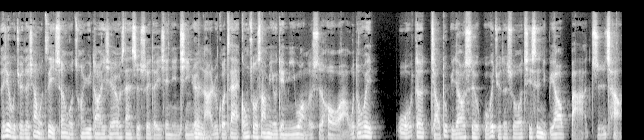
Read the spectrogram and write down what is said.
而且我觉得像我自己生活中遇到一些二三十岁的一些年轻人啊，嗯、如果在工作上面有点迷惘的时候啊，我都会我的角度比较是，我会觉得说，其实你不要把职场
